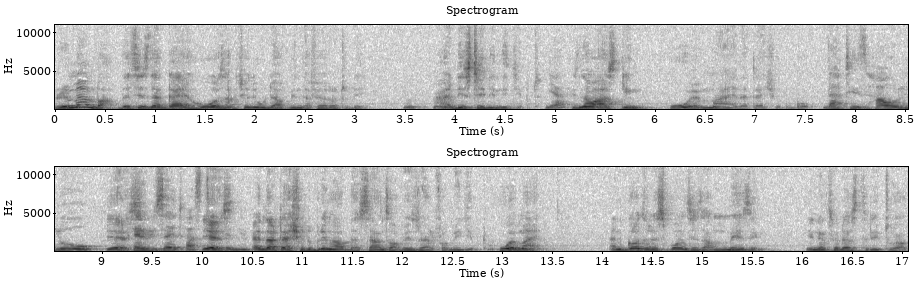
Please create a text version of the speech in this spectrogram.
Remember, this is the guy who was actually would have been the Pharaoh today mm-hmm. had he stayed in Egypt. Yeah. He's now asking, Who am I that I should go? That is how low Yes. Perizzite has Yes, taken you. and that I should bring out the sons of Israel from Egypt. Who am I? And God's response is amazing in Exodus 3:12.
